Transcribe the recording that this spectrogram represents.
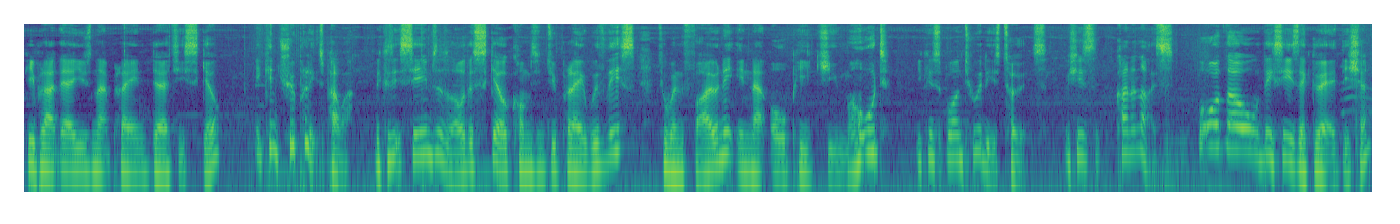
people out there using that Playing Dirty skill, it can triple its power because it seems as though the skill comes into play with this to when firing it in that OPQ mode, you can spawn two of these turrets, which is kinda nice. But although this is a great addition,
